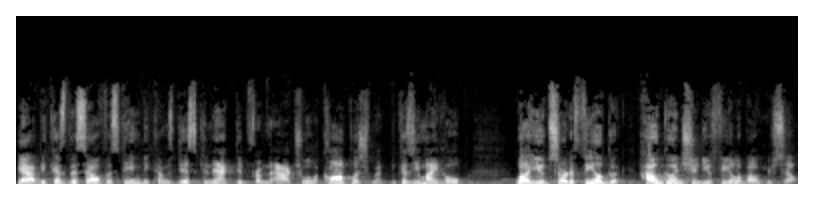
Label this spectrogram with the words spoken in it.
Yeah, because the self-esteem becomes disconnected from the actual accomplishment, because you might hope well, you'd sort of feel good. How good should you feel about yourself?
